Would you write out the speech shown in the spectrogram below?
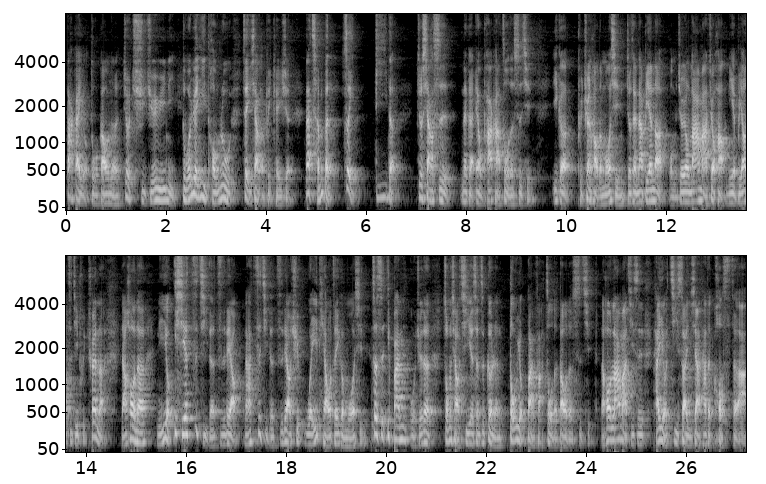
大概有多高呢？就取决于你多愿意投入这一项 application。那成本最低的，就像是那个 Alpaca 做的事情。一个 pretrain 好的模型就在那边了，我们就用 Llama 就好，你也不要自己 pretrain 了。然后呢，你有一些自己的资料，拿自己的资料去微调这个模型，这是一般我觉得中小企业甚至个人都有办法做得到的事情。然后 Llama 其实它有计算一下它的 cost 啊，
